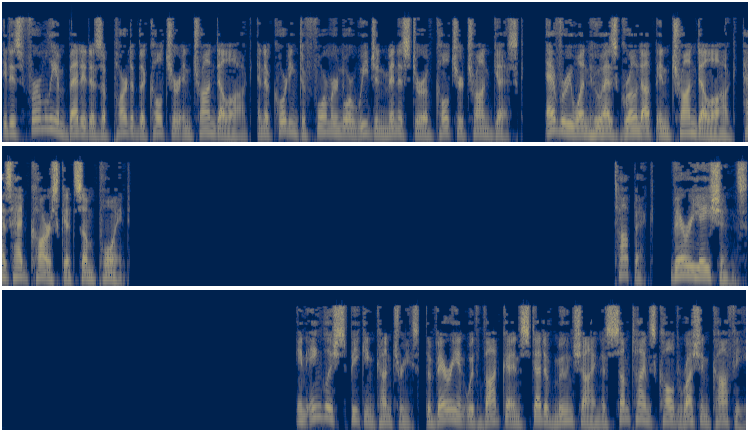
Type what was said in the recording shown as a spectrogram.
It is firmly embedded as a part of the culture in Trondelag, and according to former Norwegian Minister of Culture Trond Giske, "...everyone who has grown up in Trondelag, has had karsk at some point." Variations In English-speaking countries, the variant with vodka instead of moonshine is sometimes called Russian coffee,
